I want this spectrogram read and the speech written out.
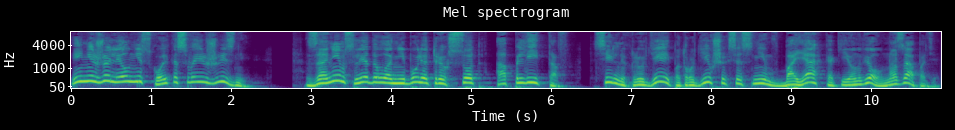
и не жалел нисколько своей жизни. За ним следовало не более трехсот аплитов, сильных людей, потрудившихся с ним в боях, какие он вел на Западе.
